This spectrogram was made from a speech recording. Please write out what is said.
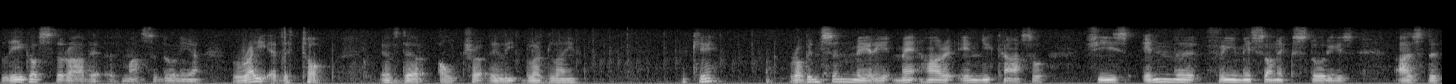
Lagos the Rabbit of Macedonia, right at the top of their ultra elite bloodline. Okay, Robinson Mary met her in Newcastle. She's in the Freemasonic stories as the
